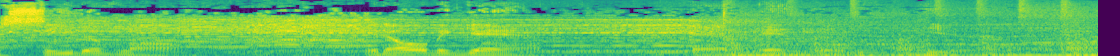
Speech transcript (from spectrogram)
the seat of law. It all began and ended here.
